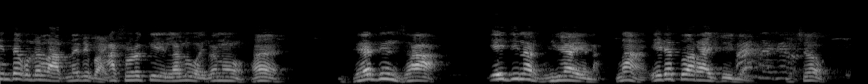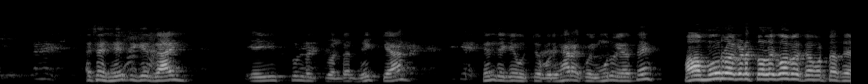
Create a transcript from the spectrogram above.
চিন্তা করলে লাভ নাই রে ভাই। আসলে কি লালু ভাই জানো? হ্যাঁ। যেদিন যা এই দিন আর ঘুরে আয় না। না, এটা তো আর আইতই না। বুঝছ? আচ্ছা সেদিকে যাই। এই স্কুলটা দেখিয়া সেন দিকে উঠতে পারি হ্যাঁ কই মুরই আছে? হ্যাঁ মোর বেটা তলে গবে করতেছে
